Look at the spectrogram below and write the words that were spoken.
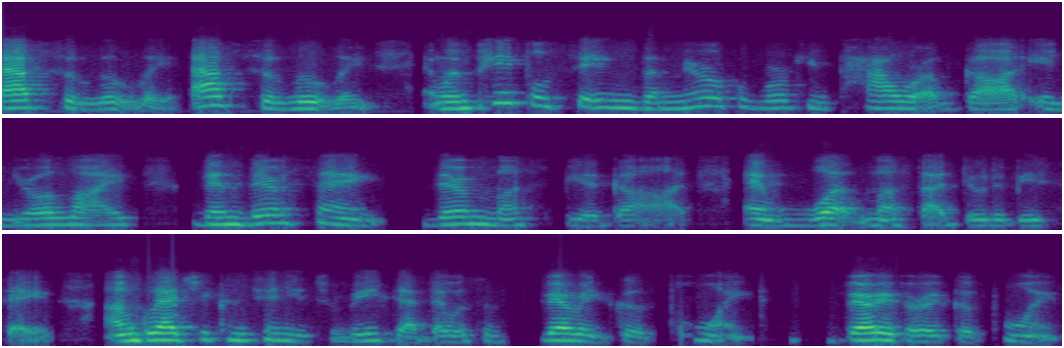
Absolutely, absolutely. And when people seeing the miracle working power of God in your life, then they're saying, there must be a God, and what must I do to be saved? I'm glad you continued to read that. That was a very good point. Very, very good point.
